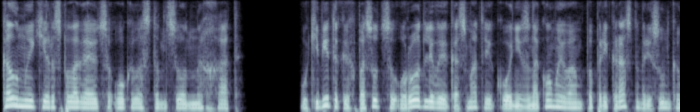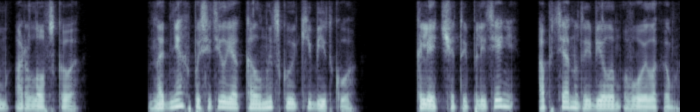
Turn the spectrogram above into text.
Калмыки располагаются около станционных хат. У кибиток их пасутся уродливые косматые кони, знакомые вам по прекрасным рисункам Орловского. На днях посетил я калмыцкую кибитку. Клетчатый плетень, обтянутый белым войлоком.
